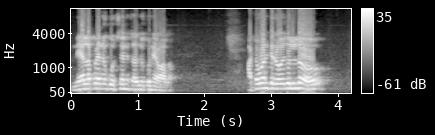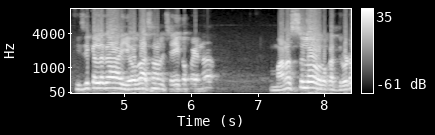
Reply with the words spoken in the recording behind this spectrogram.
నేలపైన కూర్చొని చదువుకునే వాళ్ళం. అటువంటి రోజుల్లో ఫిజికల్గా యోగాసనాలు చేయకపోయినా మనస్సులో ఒక దృఢ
